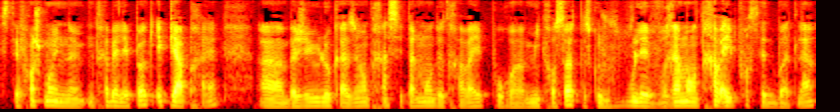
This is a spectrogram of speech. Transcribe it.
C'était franchement une, une, très belle époque. Et puis après, euh, bah, j'ai eu l'occasion principalement de travailler pour euh, Microsoft parce que je voulais vraiment travailler pour cette boîte-là.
